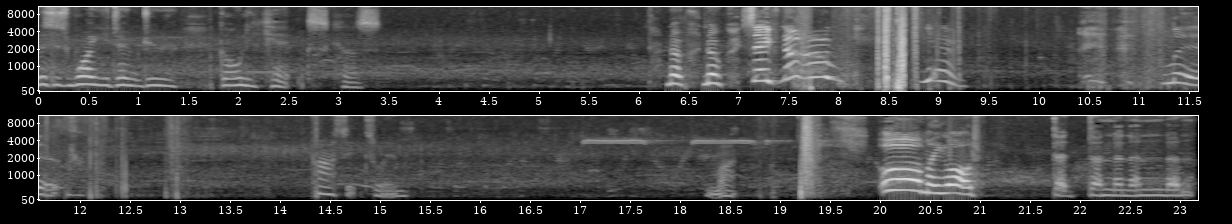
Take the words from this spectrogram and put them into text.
This is why you don't do goalie kicks, because. No, no, save, no! You! Flip. Pass it to him. Right. Oh my god! Dun, dun, dun, dun, dun.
